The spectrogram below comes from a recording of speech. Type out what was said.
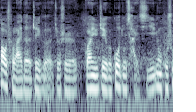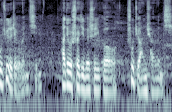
爆出来的这个，就是关于这个过度采集用户数据的这个问题，它就涉及的是一个数据安全问题。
